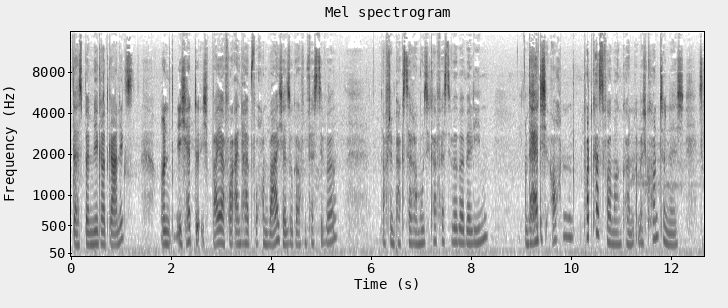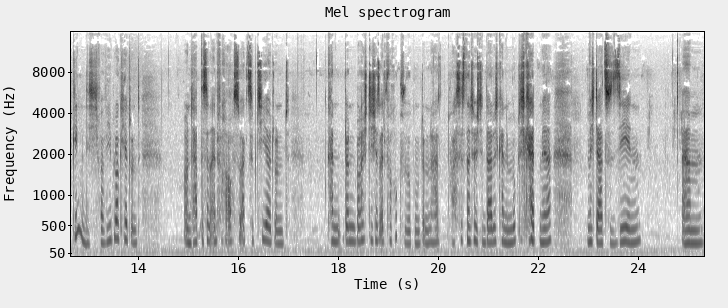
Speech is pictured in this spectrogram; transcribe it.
Da ist bei mir gerade gar nichts. Und ich hätte, ich war ja vor eineinhalb Wochen, war ich ja sogar auf dem Festival, auf dem Paxterra Musiker Festival bei Berlin. Und da hätte ich auch einen Podcast vormachen können, aber ich konnte nicht. Es ging nicht. Ich war wie blockiert und, und habe das dann einfach auch so akzeptiert und kann, dann berichte ich es einfach rückwirkend. Dann hast, du hast jetzt natürlich dann dadurch keine Möglichkeit mehr, mich da zu sehen. Ähm,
